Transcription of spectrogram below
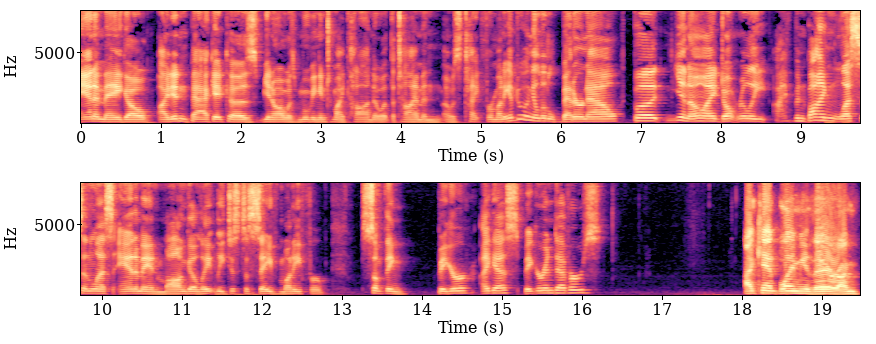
AnimEigo. I didn't back it because, you know, I was moving into my condo at the time and I was tight for money. I'm doing a little better now. But, you know, I don't really. I've been buying less and less anime and manga lately just to save money for something bigger, I guess. Bigger endeavors. I can't blame you there. I'm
